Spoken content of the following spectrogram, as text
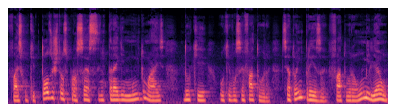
faz com que todos os teus processos entreguem muito mais do que o que você fatura. Se a tua empresa fatura um milhão,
